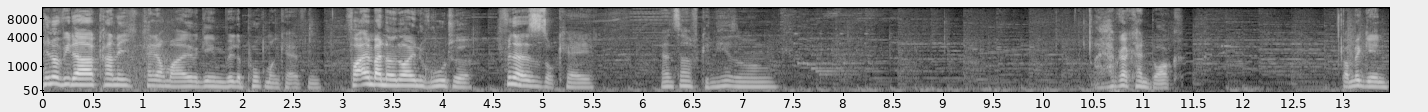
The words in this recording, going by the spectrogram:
hin und wieder kann ich, kann ich auch mal gegen wilde Pokémon kämpfen. Vor allem bei einer neuen Route. Ich finde, das ist okay. Ernsthaft, Genesung. Ich habe gar keinen Bock. Komm, wir gehen.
